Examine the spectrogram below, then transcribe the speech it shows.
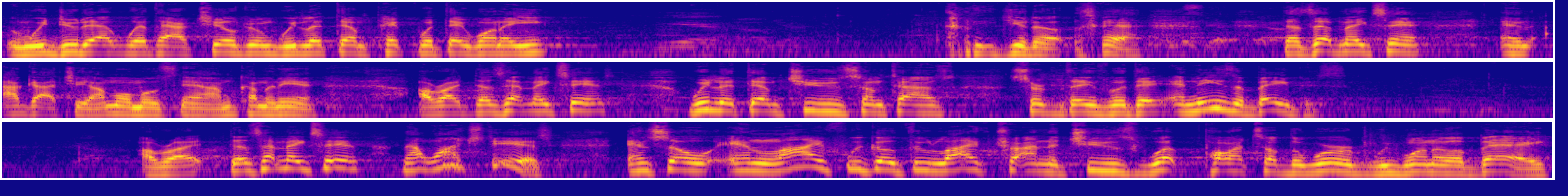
when we do that with our children, we let them pick what they want to eat? Yeah. you know, does that make sense? And I got you. I'm almost down. I'm coming in. All right. Does that make sense? We let them choose sometimes certain things with they, and these are babies. All right. Does that make sense? Now watch this. And so in life, we go through life trying to choose what parts of the word we want to obey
